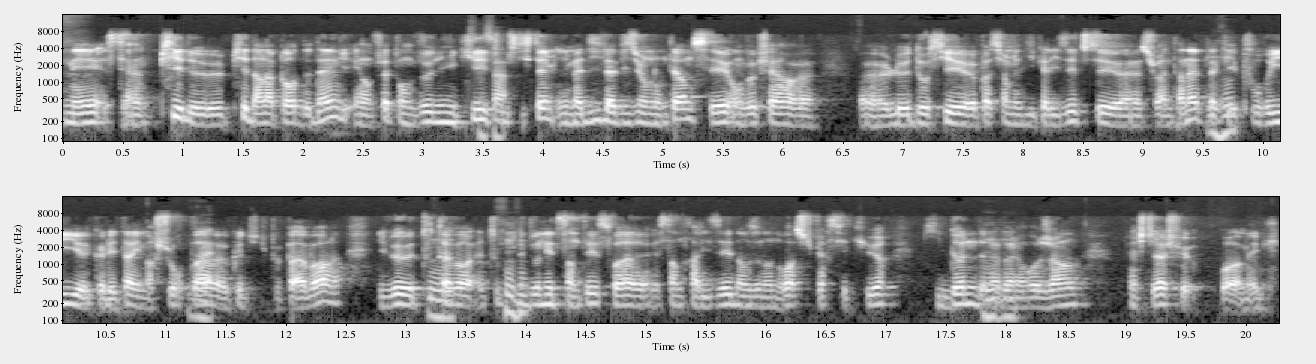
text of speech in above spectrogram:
mais c'est un pied, de, pied dans la porte de dingue. Et en fait, on veut niquer tout le système. il m'a dit la vision long terme, c'est on veut faire euh, le dossier euh, patient médicalisé, tu sais, euh, sur Internet, là, qui mhm. est pourri, que l'État il marche toujours pas, que tu, ne peux pas avoir. Là. Il veut tout mhm. avoir, toutes les données de santé soient centralisées dans un endroit super sécur qui donne de la mhm. valeur aux gens. Enfin, j'étais là, je fais, wow, mec,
